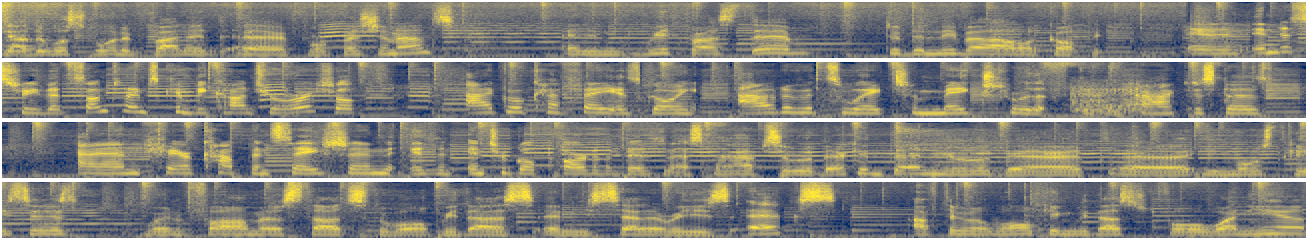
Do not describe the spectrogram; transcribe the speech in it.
they are the most qualified uh, professionals, and we trust them to deliver our coffee. In an industry that sometimes can be controversial, Agro Cafe is going out of its way to make sure that food practices and fair compensation is an integral part of the business. Absolutely. I can tell you that uh, in most cases, when farmer starts to work with us and his salary is X, after working with us for one year,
